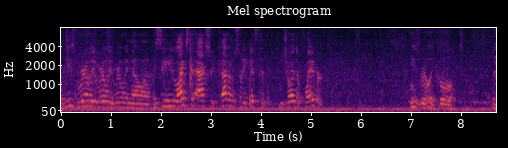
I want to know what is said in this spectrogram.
So he's really, really, really mellow. You see, he likes to actually cut them so he gets to enjoy the flavor. He's really cool. oh,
